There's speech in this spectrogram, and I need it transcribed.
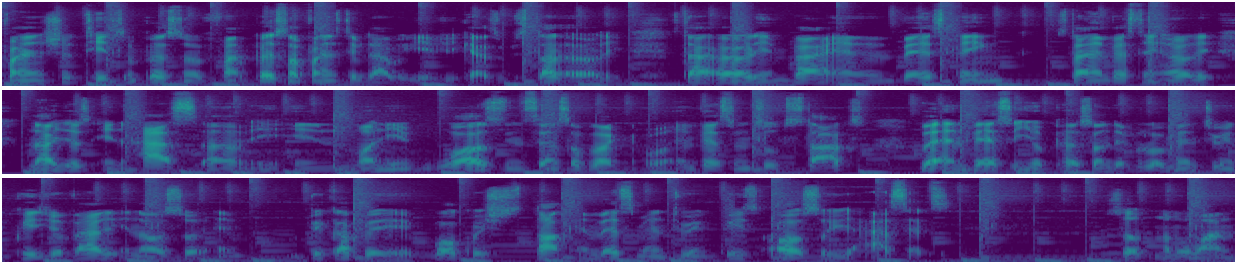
financial tips and personal personal finance tips that I give you guys. Start early. Start early and by investing. Start investing early, not just in as um, in, in, money was in sense of like investment to stocks, but invest in your personal development to increase your value and also um, pick up a brokerage stock investment to increase also your assets. So number one,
